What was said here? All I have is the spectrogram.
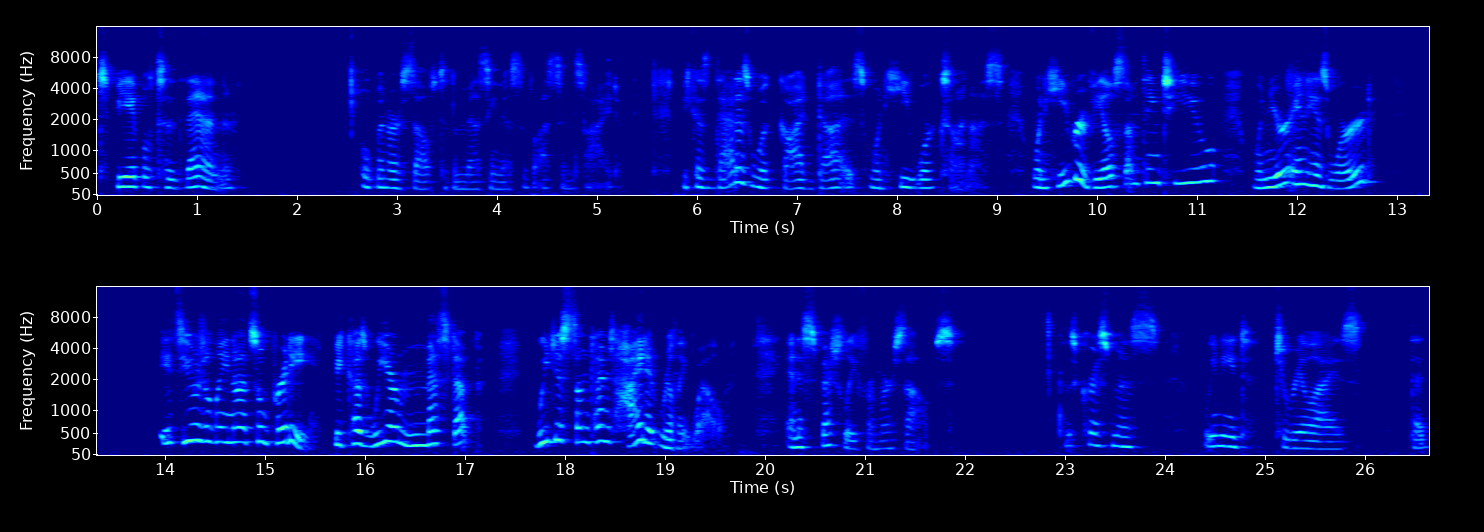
to be able to then open ourselves to the messiness of us inside. Because that is what God does when He works on us. When He reveals something to you, when you're in His Word, it's usually not so pretty because we are messed up. We just sometimes hide it really well, and especially from ourselves. This Christmas, we need to realize that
